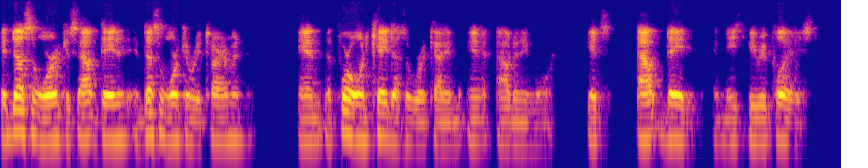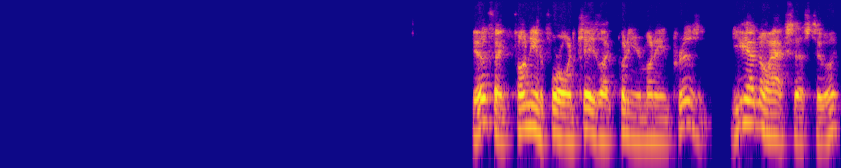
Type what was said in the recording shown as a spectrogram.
It doesn't work. It's outdated. It doesn't work in retirement and the 401k doesn't work out, in, out anymore. It's outdated. It needs to be replaced. The other thing, funding a 401k is like putting your money in prison. You have no access to it.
